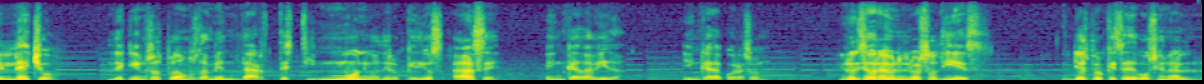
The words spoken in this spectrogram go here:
El hecho de que nosotros podamos también dar testimonio de lo que Dios hace en cada vida y en cada corazón. Y nos dice ahora en el verso 10, yo espero que este devocional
